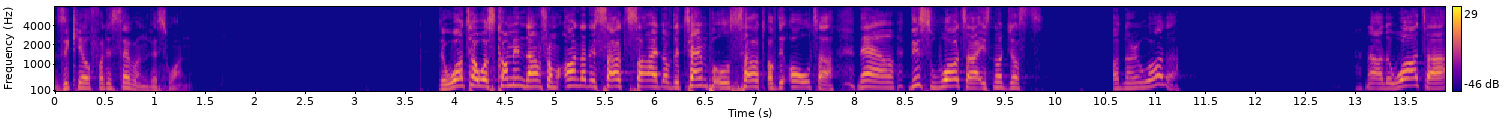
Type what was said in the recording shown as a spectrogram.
Ezekiel 47, verse 1. The water was coming down from under the south side of the temple, south of the altar. Now, this water is not just ordinary water. Now, the water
